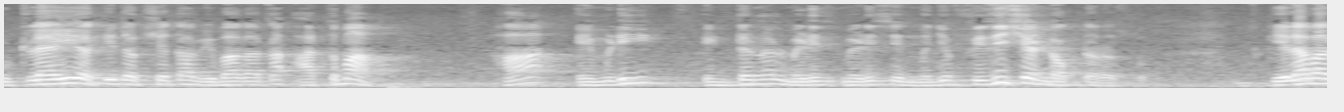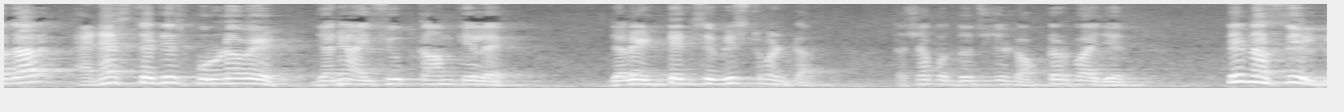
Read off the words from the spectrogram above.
कुठल्याही अतिदक्षता विभागाचा आत्मा हा एमडी इंटरनल मेडि मेडिसिन म्हणजे फिजिशियन डॉक्टर असतो. गेला बाजार अनॅस्थेटिस पूर्ण वेळ ज्याने आयसीयूत काम केलंय. ज्याला इंटेन्सिव्हिस्ट म्हणतात तशा पद्धतीचे डॉक्टर पाहिजेत. ते नसतील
